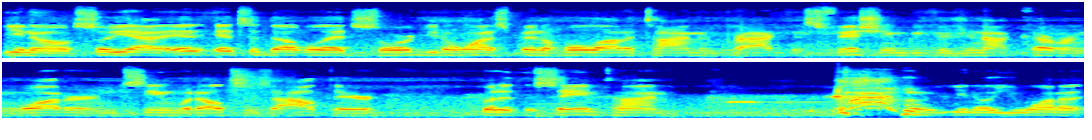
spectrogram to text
you know, so yeah, it, it's a double edged sword. You don't want to spend a whole lot of time in practice fishing because you're not covering water and seeing what else is out there. But at the same time, you know, you want to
